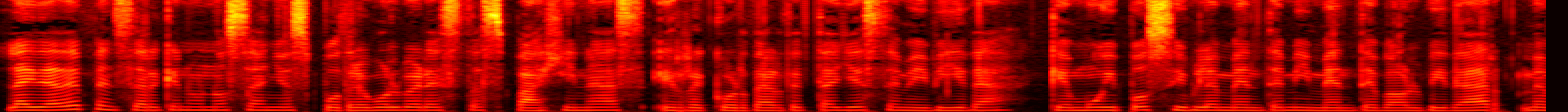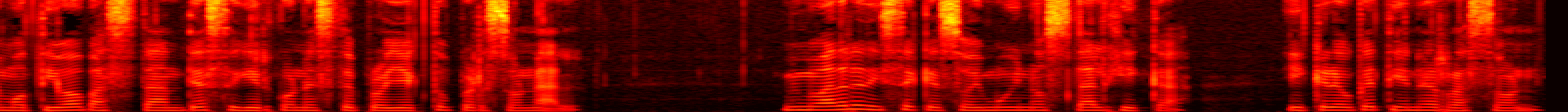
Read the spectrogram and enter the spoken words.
La idea de pensar que en unos años podré volver a estas páginas y recordar detalles de mi vida que muy posiblemente mi mente va a olvidar me motiva bastante a seguir con este proyecto personal. Mi madre dice que soy muy nostálgica, y creo que tiene razón.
